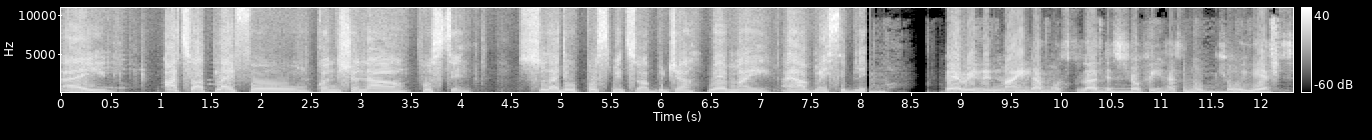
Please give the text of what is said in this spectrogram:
I had to apply for conditional posting so that they will post me to Abuja, where my I have my sibling. Bearing in mind that muscular dystrophy has no cure yet,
